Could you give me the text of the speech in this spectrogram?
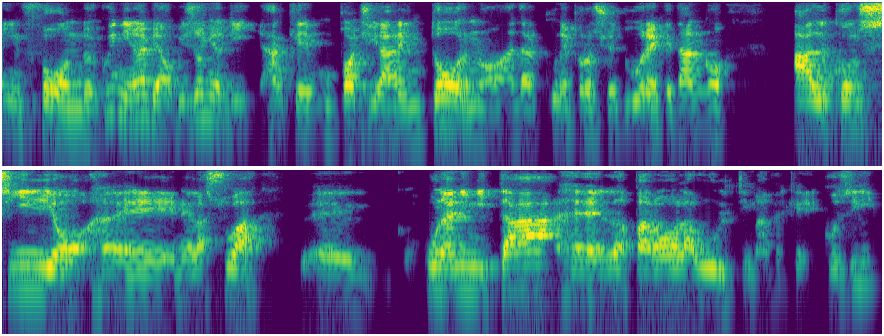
in fondo e quindi noi abbiamo bisogno di anche un po' girare intorno ad alcune procedure che danno al Consiglio eh, nella sua eh, unanimità eh, la parola ultima, perché così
